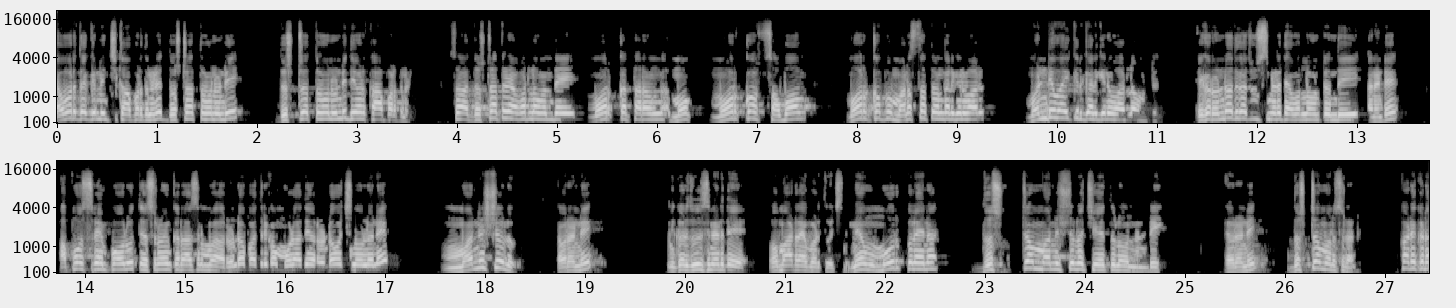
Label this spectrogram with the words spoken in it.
ఎవరి దగ్గర నుంచి కాపాడుతున్నాడు దుష్టత్వం నుండి దుష్టత్వం నుండి దేవుడు కాపాడుతున్నాడు. సో ఆ దుష్టత్వం ఎవరిలో ఉంది? మూర్ఖతరంగా మూ- మూర్ఖ స్వభావం మూర్ఖపు మనస్తత్వం కలిగిన వారు మొండి వైఖరి కలిగిన వారిలో ఉంటుంది. ఇక రెండోదిగా చూసినట్టు ఎవరిలో ఉంటుంది అని అంటే అపోశ్రయం పౌలు తెసలోనికి రాసిన రెండో పత్రిక మూడోది రెండో వచనంలోనే మనుషులు ఎవరండి? ఇక్కడ చూసినట్టయితే ఓ మాట రాయబడుతూ వచ్చింది. మేము మూర్ఖులైన దుష్ట మనుషుల చేతిలో నుండి ఎవరండి? దుష్ట మనుషులు అంట. ఇక్కడ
